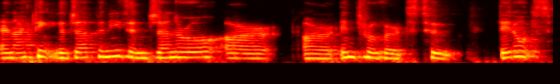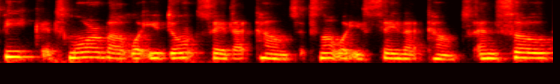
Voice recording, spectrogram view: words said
and i think the japanese in general are are introverts too. They don't speak it's more about what you don't say that counts it's not what you say that counts. And so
